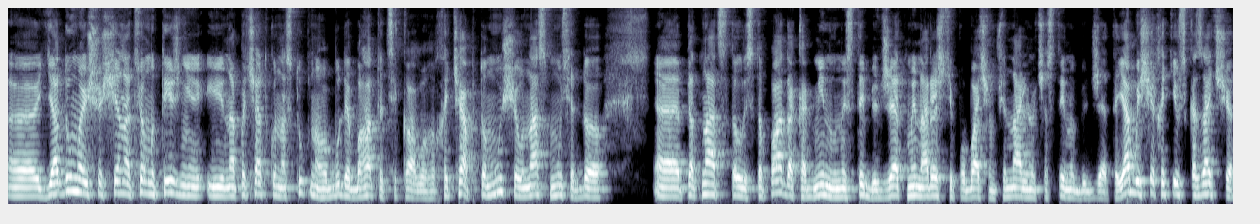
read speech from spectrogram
Е, Я думаю, що ще на цьому тижні і на початку наступного буде багато цікавого. Хоча б тому, що у нас мусять до е, 15 листопада Кабмін внести бюджет. Ми нарешті побачимо фінальну частину бюджету. Я би ще хотів сказати, що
